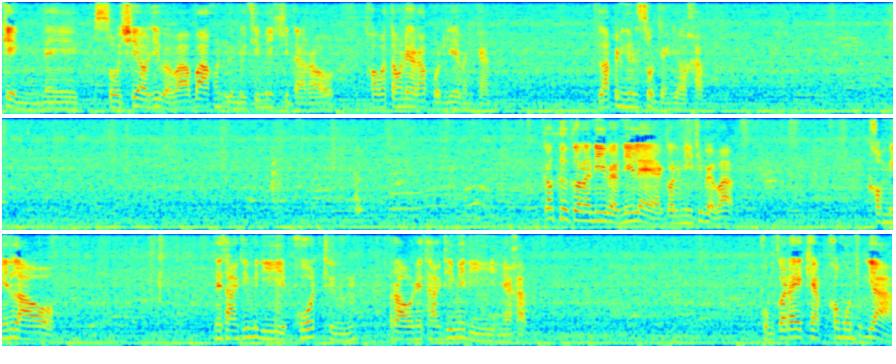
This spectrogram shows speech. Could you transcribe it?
เก่งในโซเชียลที่แบบว่าว่าคนอื่นโดยที่ไม่คิดแต่เราเขาก็ต้องได้รับบทเรียนเหมือนกัน รับเป็นเงินสดอย่างเดียวครับก็คือกรณีแบบนี้แหละกรณีที่แบบว่าคอมเมนต์เรา ในทางที่ไม่ดีโพสต์ถึงเราในทางที่ไม่ดีเงี้ยครับ ผมก็ได้แคปข้อมูลทุกอย่าง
